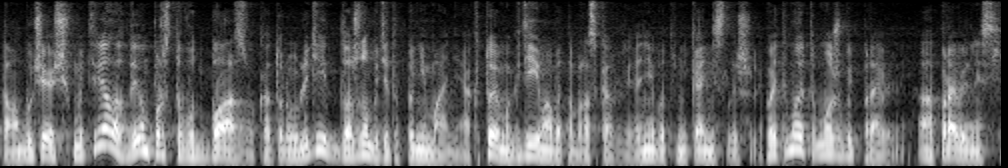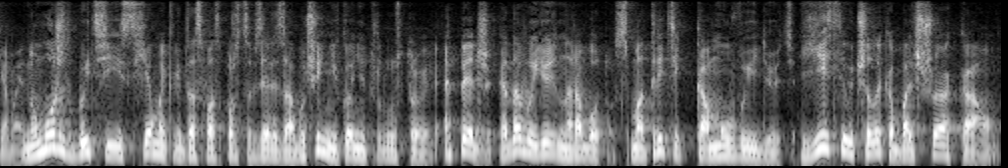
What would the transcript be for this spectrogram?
там обучающих материалах даем просто вот базу, которую у людей должно быть это понимание. А кто им, где им об этом рассказывать? Они об этом никогда не слышали. Поэтому это может быть правильной, а, правильной схемой. Но может быть и схемой, когда с вас просто взяли за обучение, никого не трудоустроили. Опять же, когда вы идете на работу, смотрите, к кому вы идете. Если у человека большой аккаунт,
